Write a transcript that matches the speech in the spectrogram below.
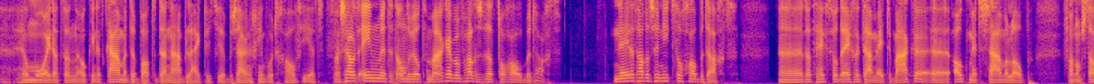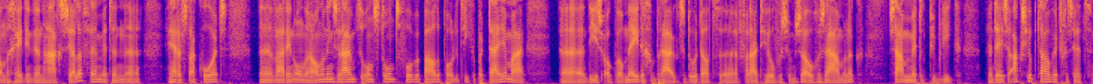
heel mooi dat dan ook in het Kamerdebat daarna blijkt... dat je bezuiniging wordt gehalveerd. Maar zou het een met het ander wel te maken hebben... of hadden ze dat toch al bedacht? Nee, dat hadden ze niet toch al bedacht. Uh, dat heeft wel degelijk daarmee te maken. Uh, ook met de samenloop van omstandigheden in Den Haag zelf. Hè, met een herfstakkoord waarin onderhandelingsruimte ontstond... voor bepaalde politieke partijen. Maar die is ook wel mede gebruikt... doordat vanuit Hilversum zo gezamenlijk... samen met het publiek deze actie op touw werd gezet.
